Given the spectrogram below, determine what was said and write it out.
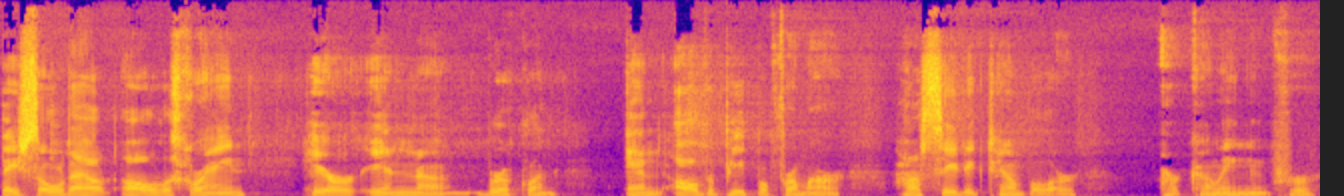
They sold out all the grain here in uh, Brooklyn, and all the people from our Hasidic temple are are coming for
